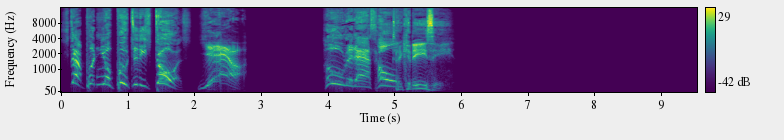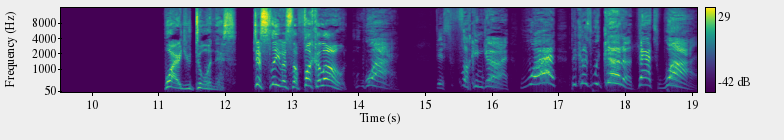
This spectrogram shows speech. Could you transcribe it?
stop putting your boot to these doors! Yeah! Hold it, asshole! Take it easy. Why are you doing this? Just leave us the fuck alone! Why? This fucking guy. Why? Because we gotta! That's why!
